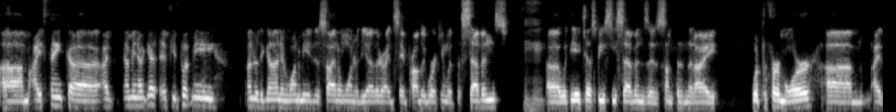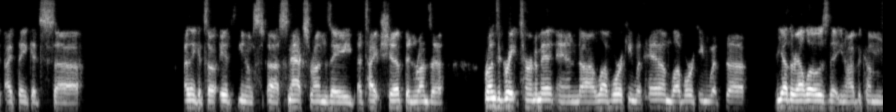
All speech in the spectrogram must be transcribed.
Um, I think uh, I I mean I get if you put me under the gun and wanted me to decide on one or the other, I'd say probably working with the sevens hmm uh, with the HSBC sevens is something that I would prefer more. Um, I, I think it's uh, I think it's a it you know uh, Snacks runs a, a tight ship and runs a runs a great tournament and uh, love working with him. Love working with the the other LOs that you know I've become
